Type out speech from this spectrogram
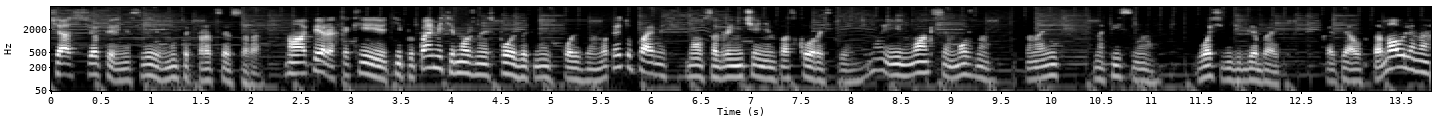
сейчас все перенесли внутрь процессора. Ну, во-первых, какие типы памяти можно использовать? Мы используем вот эту память, но с ограничением по скорости. Ну и максимум можно установить, написано 8 гигабайт хотя установлено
